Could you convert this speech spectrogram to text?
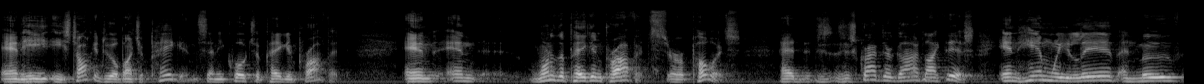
And he, he's talking to a bunch of pagans and he quotes a pagan prophet. And, and one of the pagan prophets or poets had described their God like this In him we live and move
